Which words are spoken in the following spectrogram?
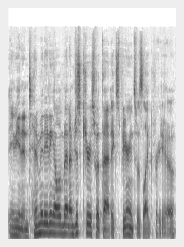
maybe an intimidating element? I'm just curious what that experience was like for you.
